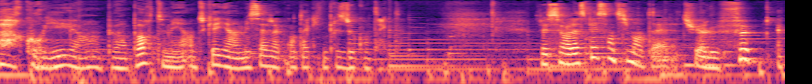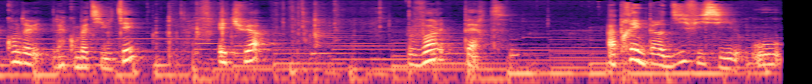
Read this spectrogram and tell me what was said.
par courrier, hein, peu importe. Mais en tout cas, il y a un message à contact, une prise de contact. Sur l'aspect sentimental, tu as le feu, la, combativité, et tu as vol-perte. Après une période difficile où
